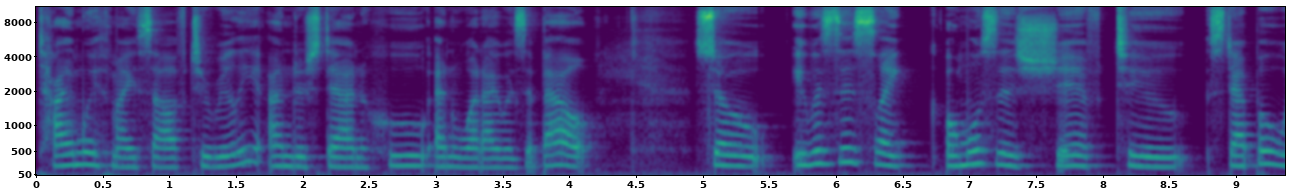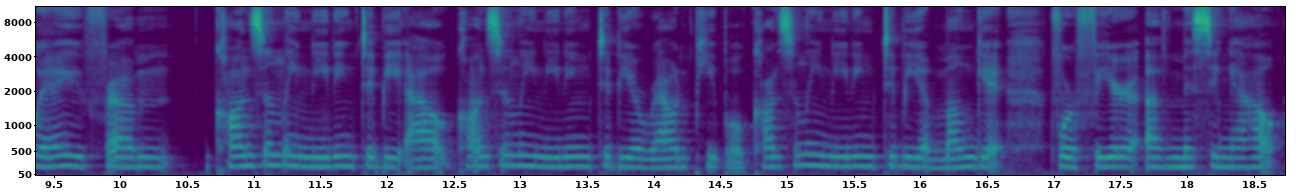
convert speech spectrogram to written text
time with myself to really understand who and what I was about. So it was this like almost this shift to step away from constantly needing to be out, constantly needing to be around people, constantly needing to be among it for fear of missing out.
